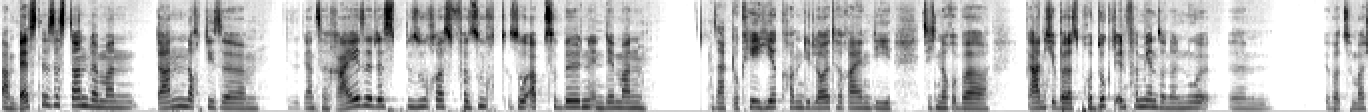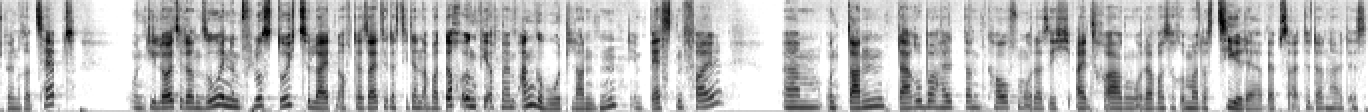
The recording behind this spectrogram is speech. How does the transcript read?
am besten ist es dann, wenn man dann noch diese, diese ganze Reise des Besuchers versucht so abzubilden, indem man sagt, okay, hier kommen die Leute rein, die sich noch über gar nicht über das Produkt informieren, sondern nur ähm, über zum Beispiel ein Rezept und die Leute dann so in einem Fluss durchzuleiten auf der Seite, dass die dann aber doch irgendwie auf meinem Angebot landen, im besten Fall. Ähm, und dann darüber halt dann kaufen oder sich eintragen oder was auch immer das Ziel der Webseite dann halt ist.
